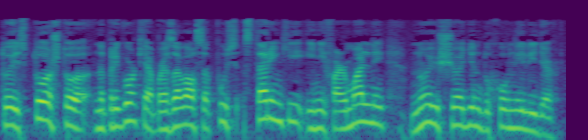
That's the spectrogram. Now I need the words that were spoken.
То есть то, что на пригорке образовался пусть старенький и неформальный, но еще один духовный лидер –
